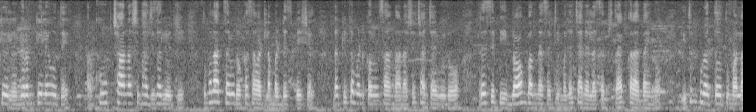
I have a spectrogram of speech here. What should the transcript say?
केले गरम केले होते. आणि खूप छान अशी भाजी झाली होती. तुम्हाला आजचा व्हिडिओ कसा वाटला? बड्डे स्पेशल नक्की कमेंट करून सांगा. आणि असे छान छान व्हिडिओ रेसिपी ब्लॉग बघण्यासाठी माझ्या चॅनलला सबस्क्राईब करा ताईनो. इथून पुढं तर तुम्हाला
